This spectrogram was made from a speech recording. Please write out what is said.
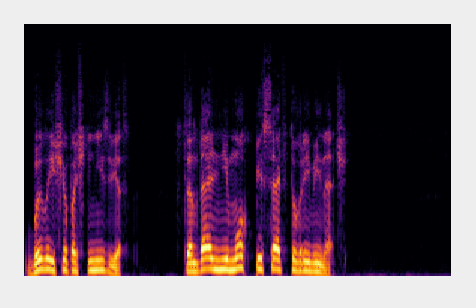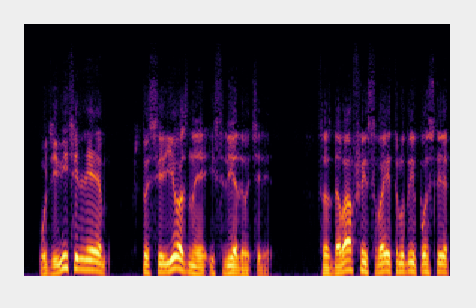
было еще почти неизвестно. Стендаль не мог писать в то время иначе. Удивительнее, что серьезные исследователи, создававшие свои труды после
